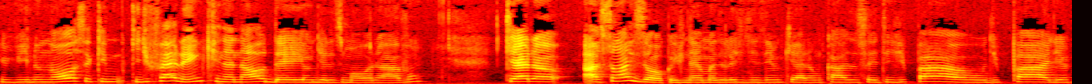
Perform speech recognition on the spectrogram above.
e viram, nossa, que, que diferente, né? Na aldeia onde eles moravam, que era ah, são as ocas, né? Mas eles diziam que eram casas feitas de pau, de palha.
